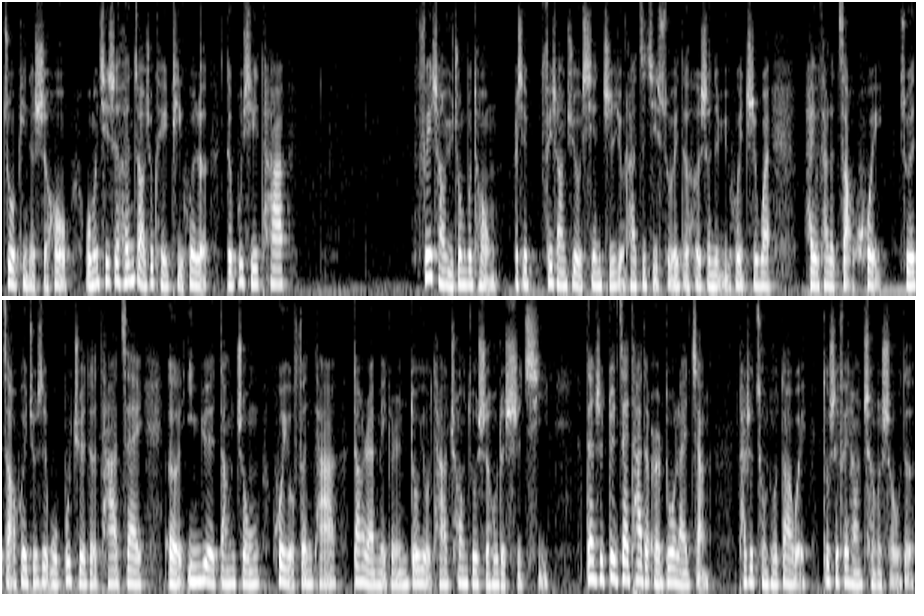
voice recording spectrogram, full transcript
作品的时候，我们其实很早就可以体会了德布西他非常与众不同，而且非常具有先知，有他自己所谓的和声的语汇之外，还有他的早会。所谓早会，就是我不觉得他在呃音乐当中会有分他。当然，每个人都有他创作时候的时期，但是对在他的耳朵来讲。他是从头到尾都是非常成熟的，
